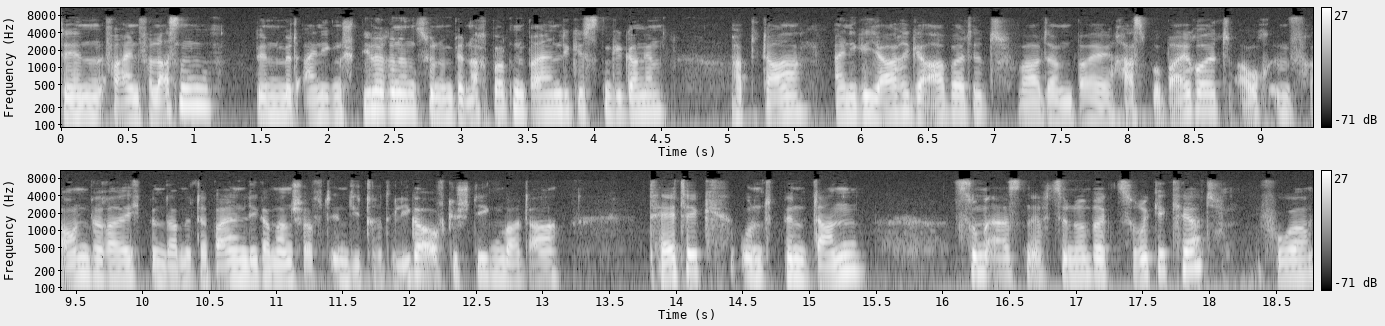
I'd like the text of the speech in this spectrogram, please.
den Verein verlassen, bin mit einigen Spielerinnen zu einem benachbarten Bayernligisten gegangen, habe da einige Jahre gearbeitet, war dann bei Haspo Bayreuth auch im Frauenbereich, bin da mit der Bayernligamannschaft in die dritte Liga aufgestiegen, war da tätig und bin dann zum ersten FC Nürnberg zurückgekehrt. Vor,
